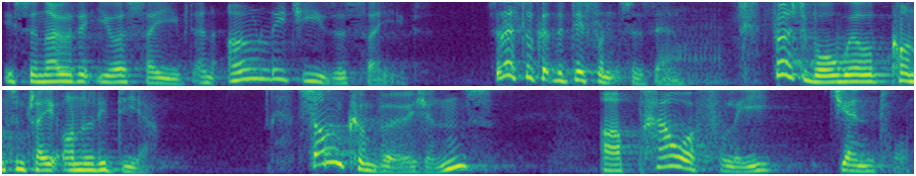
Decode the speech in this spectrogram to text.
is to know that you are saved, and only Jesus saves. So let's look at the differences then. First of all, we'll concentrate on Lydia. Some conversions are powerfully gentle.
